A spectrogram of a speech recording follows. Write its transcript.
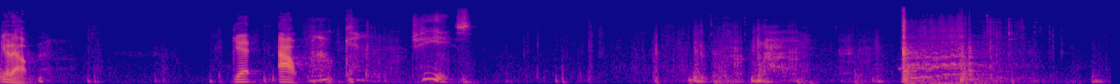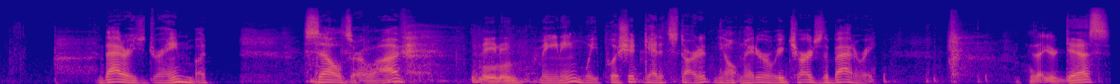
Get out. Get out. Okay. Jeez. Battery's drained, but cells are alive. Meaning? Meaning, we push it, get it started, and the alternator will recharge the battery. Is that your guess?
